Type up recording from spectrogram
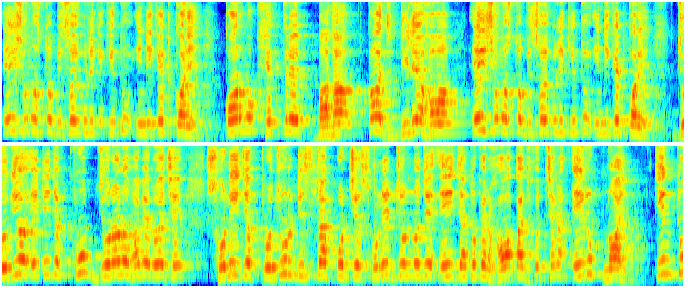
এই সমস্ত বিষয়গুলিকে কিন্তু ইন্ডিকেট করে। কর্মক্ষেত্রে বাধা, কাজ ডিলে হওয়া, এই সমস্ত বিষয়গুলি কিন্তু ইন্ডিকেট করে। যদিও এটি যে খুব জোরালোভাবে রয়েছে, শনি যে প্রচুর ডিস্টার্ব করছে, শনির জন্য যে এই জাতকের হওয়া কাজ হচ্ছে না, এইরূপ নয়। কিন্তু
